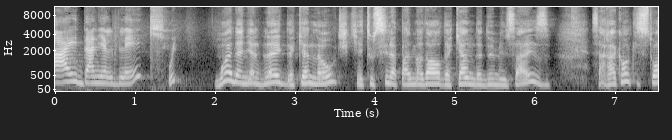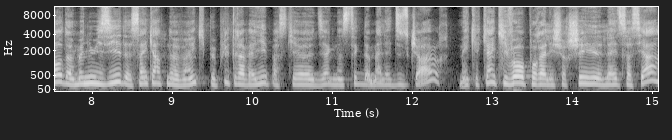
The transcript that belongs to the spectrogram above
I, Daniel Blake. Oui. Moi, Daniel Blake de Ken Loach, qui est aussi la Palme d'Or de Cannes de 2016, ça raconte l'histoire d'un menuisier de 59 ans qui ne peut plus travailler parce qu'il a un diagnostic de maladie du cœur, mais que quand il va pour aller chercher l'aide sociale,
